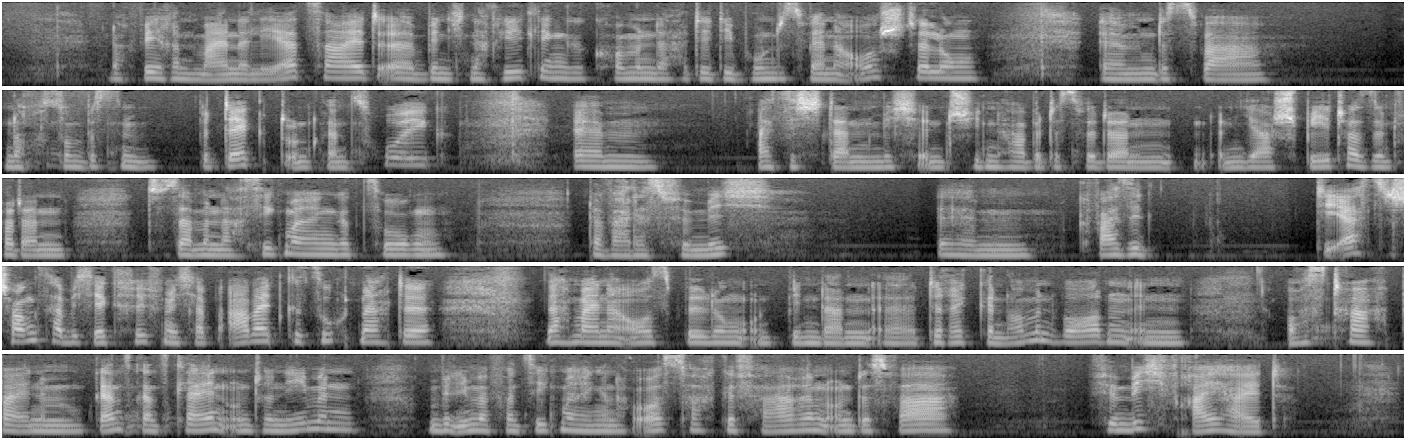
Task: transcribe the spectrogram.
noch während meiner Lehrzeit äh, bin ich nach Riedling gekommen. Da hatte die Bundeswehr eine Ausstellung. Ähm, das war noch so ein bisschen bedeckt und ganz ruhig. Ähm, als ich dann mich entschieden habe, dass wir dann ein Jahr später sind wir dann zusammen nach Sigmaringen gezogen, da war das für mich ähm, quasi die erste Chance habe ich ergriffen. Ich habe Arbeit gesucht nach, der, nach meiner Ausbildung und bin dann äh, direkt genommen worden in Ostrach bei einem ganz, ganz kleinen Unternehmen und bin immer von Sigmaringen nach Ostrach gefahren. Und das war für mich Freiheit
